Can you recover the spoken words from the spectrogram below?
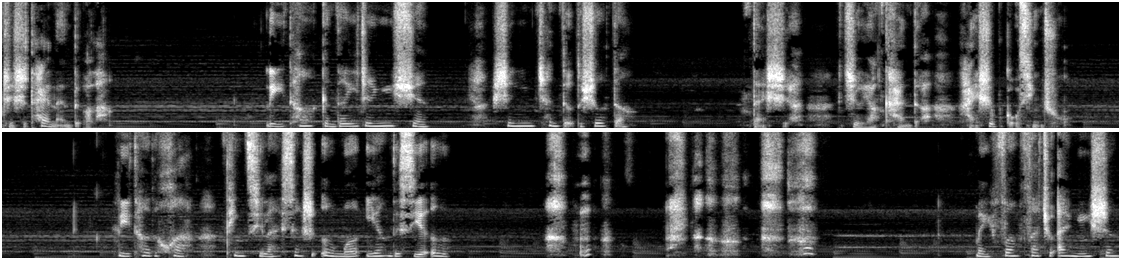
真是太难得了。李涛感到一阵晕眩，声音颤抖的说道：“但是这样看的还是不够清楚。”李涛的话听起来像是恶魔一样的邪恶。美芳发出哀鸣声，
